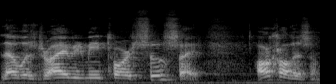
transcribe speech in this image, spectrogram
that was driving me towards suicide, alcoholism.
